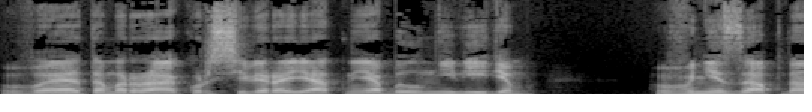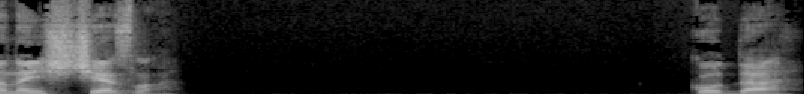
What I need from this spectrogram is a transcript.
В этом ракурсе, вероятно, я был невидим. Внезапно она исчезла. Куда?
